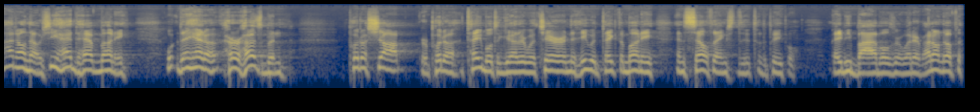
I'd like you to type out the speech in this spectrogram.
I don't know. She had to have money. They had a, her husband put a shop or put a table together with chair, and he would take the money and sell things to, to the people, maybe Bibles or whatever. I don't know if the,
